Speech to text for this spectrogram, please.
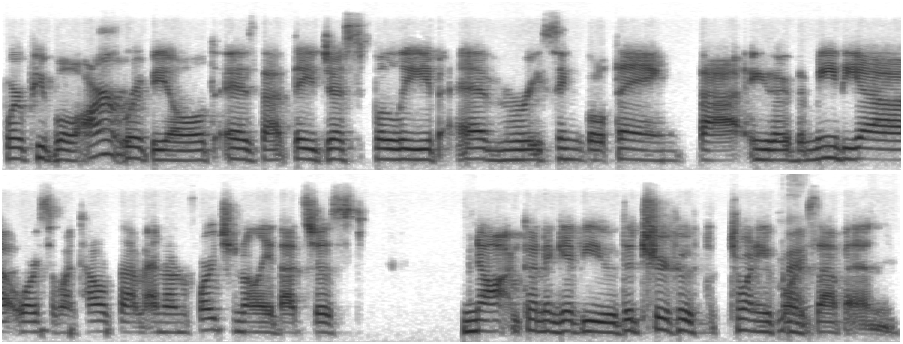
where people aren't revealed is that they just believe every single thing that either the media or someone tells them. And unfortunately, that's just not going to give you the truth 24 right. 7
